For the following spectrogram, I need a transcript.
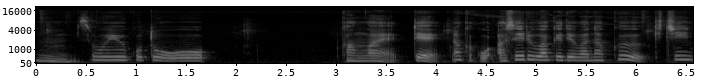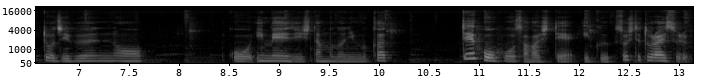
うん、そういうことを考えてなんかこう焦るわけではなくきちんと自分のこうイメージしたものに向かって方法を探していく。そしてトライする。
